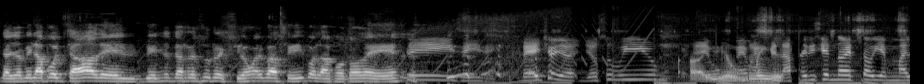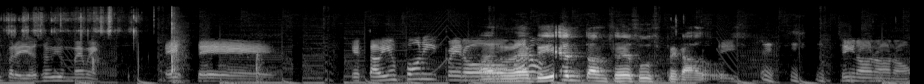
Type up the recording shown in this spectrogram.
Ya yo vi la portada del Viernes de Resurrección, algo así, con la foto de él. Sí, sí, sí. De hecho, yo, yo subí un, Ay, eh, un Dios meme. mío. que la estoy diciendo esto bien mal, pero yo subí un meme. Este. Que está bien funny, pero. Arrepiéntanse de sus pecados. Sí. Sí, no, no, no.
